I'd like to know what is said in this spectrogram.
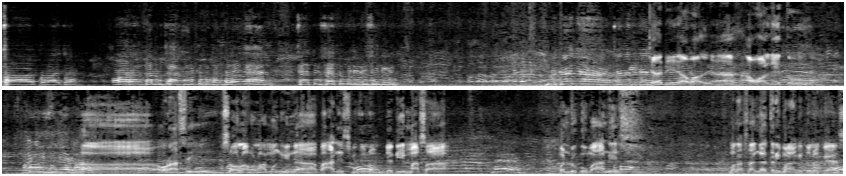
jago aja. Orang kalau jago itu bukan borongan, satu-satu berdiri sini. Makanya jangan Jadi awalnya, awalnya itu eh, orasi seolah-olah menghina Pak Anies gitu loh. Jadi masa pendukung Pak Anies merasa nggak terima gitu loh guys.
